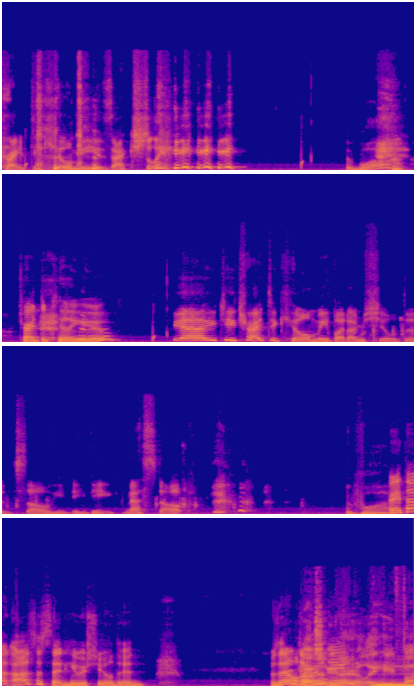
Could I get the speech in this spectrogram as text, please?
tried to kill me is actually. What? Tried to kill you. yeah, he, he tried to kill me, but I'm shielded, so he he, he messed up. What? I thought Ozza said he was shielded. Was that No, a Last different game. game? Apparently he Nope.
